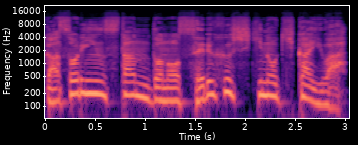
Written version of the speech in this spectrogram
ガソリンスタンドのセルフ式の機械は、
